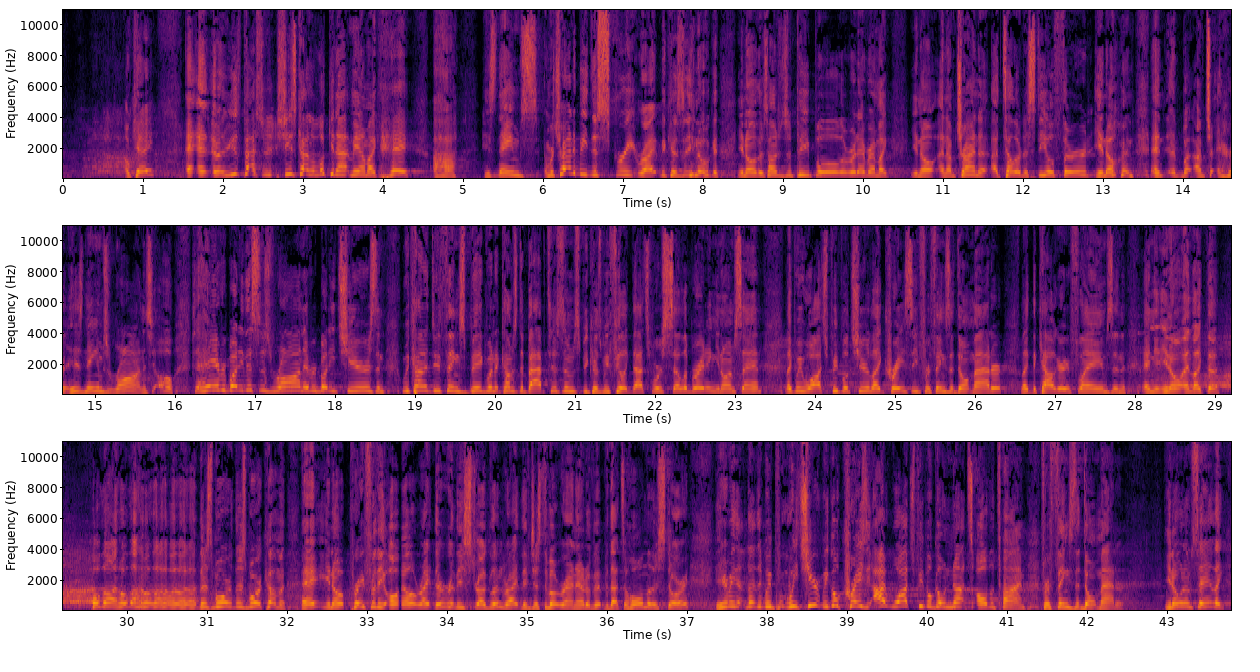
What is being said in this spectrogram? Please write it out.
okay? And, and, and the youth pastor, she's kind of looking at me. I'm like, hey, uh, his name's and we're trying to be discreet right? Because you know you know there's hundreds of people or whatever. I'm like you know and i'm trying to I tell her to steal third you know and and uh, but I'm, his name's ron. And say oh say, hey everybody this is ron. Everybody cheers. And we kind of do things big when it comes to baptisms because we feel like that's worth celebrating. You know what i'm saying? Like we watch people cheer like crazy for things that don't matter like the calgary flames and and you know and like the hold on hold on hold on, hold on. there's more there's more coming. Hey you know pray for the oil right? They're really struggling right? They've just about ran out of it, but that's a whole other story. You hear me? We, we cheer, we go crazy. I watch people go nuts all the time for things that don't matter. You know what I'm saying? Like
